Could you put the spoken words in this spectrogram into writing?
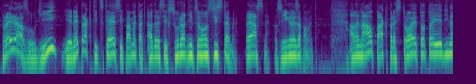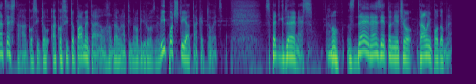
pre nás ľudí je nepraktické si pamätať adresy v súradnicovom systéme. To je jasné, to si nikto nezapamätá. Ale naopak pre stroje toto je jediná cesta, ako si to, ako si to pamätá. Sa dajú na tým robiť rôzne výpočty a takéto veci. Späť k DNS. Áno, z DNS je to niečo veľmi podobné.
